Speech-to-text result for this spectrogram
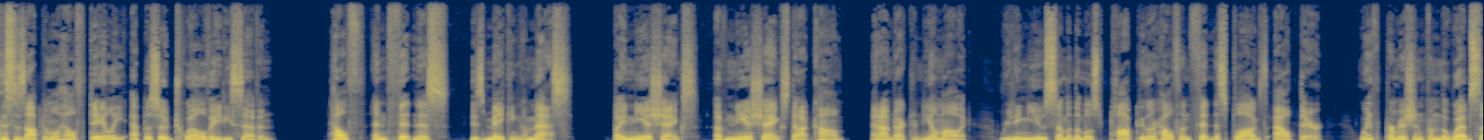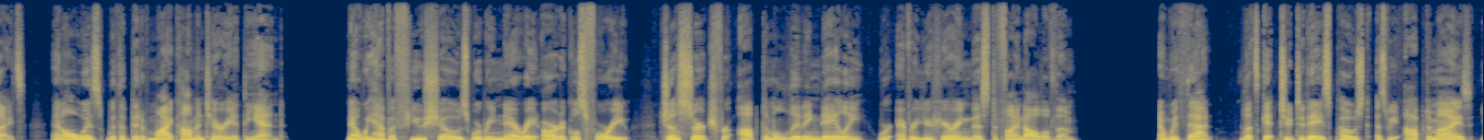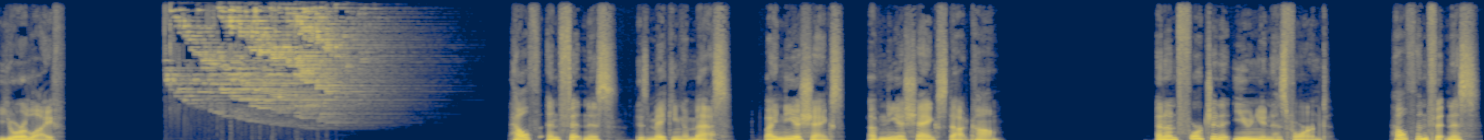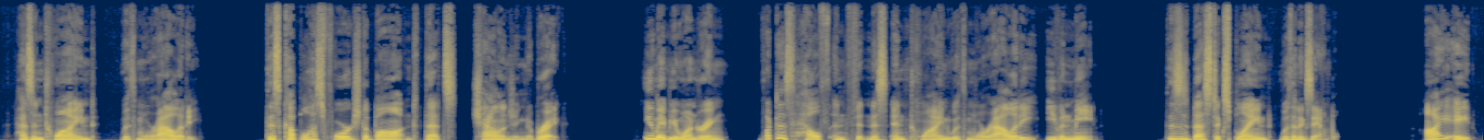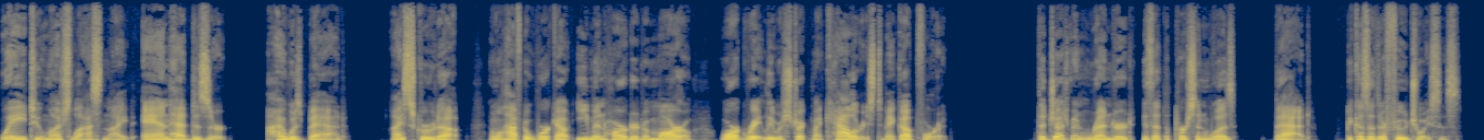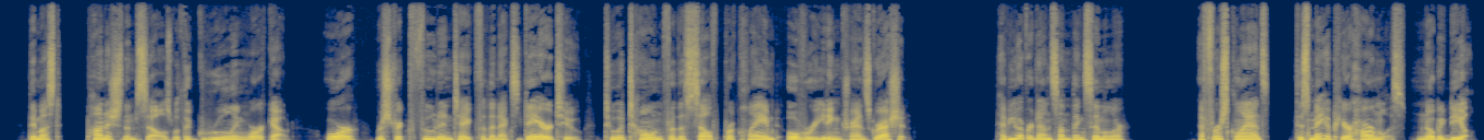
This is Optimal Health Daily, episode 1287. Health and Fitness is Making a Mess by Nia Shanks of niashanks.com. And I'm Dr. Neal Malik, reading you some of the most popular health and fitness blogs out there, with permission from the websites, and always with a bit of my commentary at the end. Now, we have a few shows where we narrate articles for you. Just search for Optimal Living Daily wherever you're hearing this to find all of them. And with that, let's get to today's post as we optimize your life. Health and Fitness is Making a Mess by Nia Shanks of niashanks.com. An unfortunate union has formed. Health and fitness has entwined with morality. This couple has forged a bond that's challenging to break. You may be wondering, what does health and fitness entwined with morality even mean? This is best explained with an example. I ate way too much last night and had dessert. I was bad. I screwed up and will have to work out even harder tomorrow or greatly restrict my calories to make up for it. The judgment rendered is that the person was bad because of their food choices. They must punish themselves with a grueling workout or restrict food intake for the next day or two to atone for the self proclaimed overeating transgression. Have you ever done something similar? At first glance, this may appear harmless, no big deal.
